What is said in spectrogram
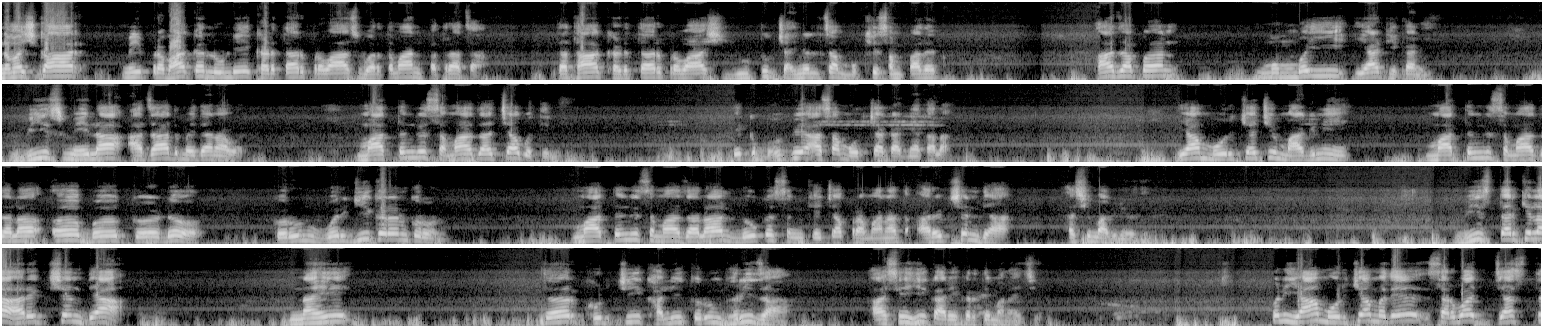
नमस्कार मी प्रभाकर लोंडे खडतर प्रवास वर्तमानपत्राचा तथा खडतर प्रवास यूट्यूब चॅनलचा मुख्य संपादक. आज आपण मुंबई या ठिकाणी वीस मेला आझाद मैदानावर मातंग समाजाच्या वतीने एक भव्य असा मोर्चा काढण्यात आला. या मोर्चाची मागणी मातंग समाजाला अ ब क ड करून वर्गीकरण करून मातंग समाजाला लोकसंख्येच्या प्रमाणात आरक्षण द्या अशी मागणी होती. वीस तारखेला आरक्षण द्या. नाही तर खुर्ची खाली करून घरी जा असेही कार्यकर्ते म्हणायचे. पण या मोर्चामध्ये सर्वात जास्त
